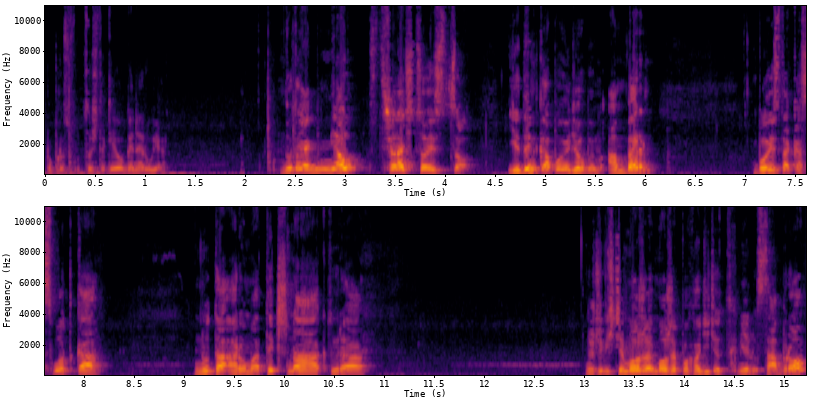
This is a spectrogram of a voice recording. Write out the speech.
po prostu coś takiego generuje. No to jakbym miał strzelać co jest co. Jedynka powiedziałbym amber, bo jest taka słodka nuta aromatyczna, która rzeczywiście może, może pochodzić od chmielu sabro.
